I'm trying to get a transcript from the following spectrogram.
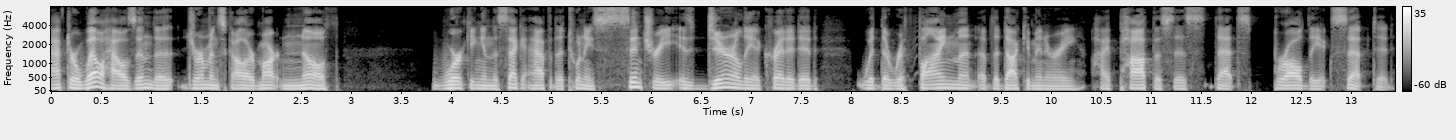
After Wellhausen, the German scholar Martin Noth, working in the second half of the 20th century, is generally accredited with the refinement of the documentary hypothesis that's broadly accepted.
